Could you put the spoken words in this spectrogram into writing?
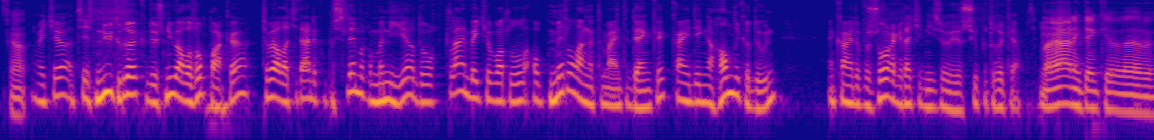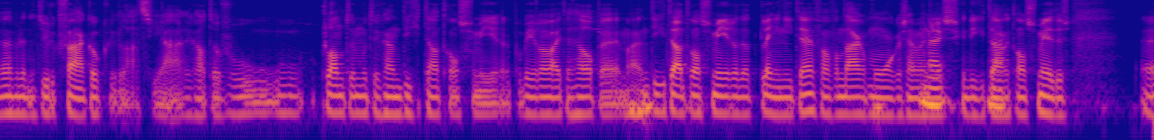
Ja. Weet je, het is nu druk, dus nu alles oppakken. Terwijl dat je het eigenlijk op een slimmere manier, door een klein beetje wat op middellange termijn te denken, kan je dingen handiger doen. En kan je ervoor zorgen dat je het niet zo heel super druk hebt. Nou ja, en ik denk, eh, we, hebben het natuurlijk vaak ook de laatste jaren gehad over hoe, hoe klanten moeten gaan digitaal transformeren. Daar proberen wij te helpen. Maar een digitaal transformeren, dat plan je niet. Hè? Van vandaag op morgen zijn we Nee. ineens digitaal Nee. getransformeerd. Dus eh,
